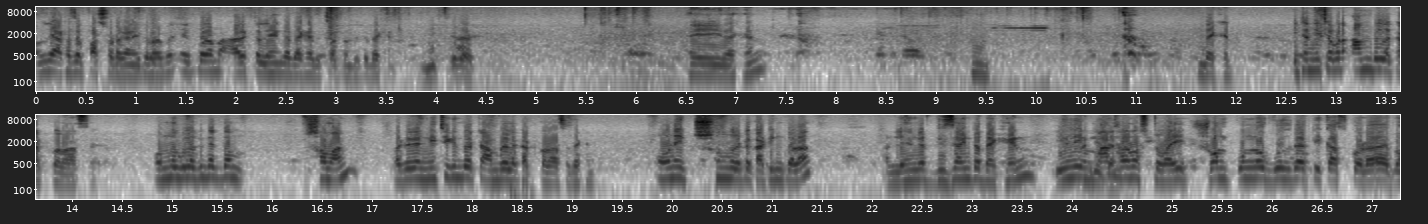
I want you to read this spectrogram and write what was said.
অনলি আট হাজার পাঁচশো টাকা নিতে পারবেন এরপর আমরা আরেকটা লেহেঙ্গা দেখা দিচ্ছি আপনাদেরকে দেখেন। এই দেখেন। হুম। দেখেন এটার নিচে আবার আমব্রেলা কাট করা আছে। অন্যগুলো কিন্তু একদম সমান বাট এটার নিচে কিন্তু একটা আমব্রেলা কাট করা আছে দেখেন। অনেক সুন্দর একটা কাটিং করা। আর লেহেঙ্গার ডিজাইনটা দেখেন। মানে মাথা নষ্ট ভাই। সম্পূর্ণ গুজরাটি কাজ করা এবং।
